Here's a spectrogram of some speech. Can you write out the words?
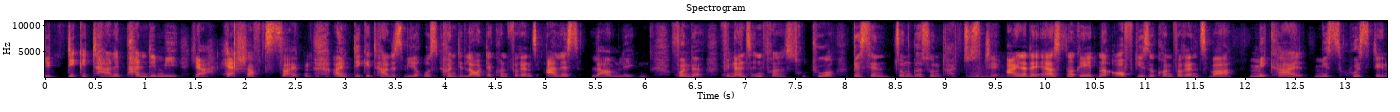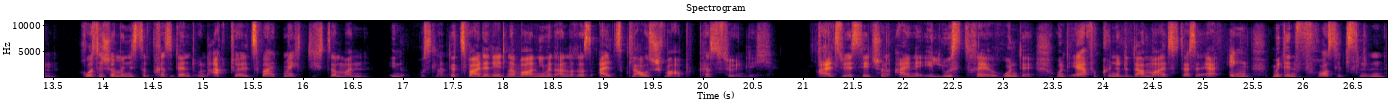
die digitale Pandemie. Ja, Herrschaftszeiten. Ein digitales Virus könnte laut der Konferenz alles lahmlegen. Von der Finanzinfrastruktur bis hin zum Gesundheitssystem. Einer der ersten Redner auf dieser Konferenz war Mikhail Mishustin, russischer Ministerpräsident und aktuell zweitmächtigster Mann in Russland. Der zweite Redner war niemand anderes als Klaus Schwab persönlich. Also ihr seht schon eine illustre Runde. Und er verkündete damals, dass er eng mit den Vorsitzenden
